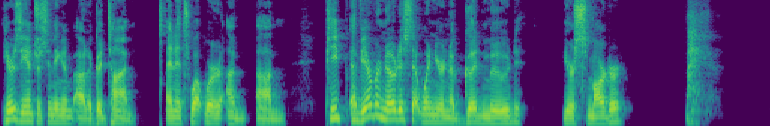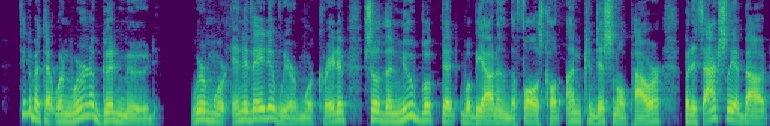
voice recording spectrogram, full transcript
Here's the interesting thing about a good time. And it's what we're, um, um, peop, have you ever noticed that when you're in a good mood, you're smarter? Think about that. When we're in a good mood, we're more innovative, we are more creative. So the new book that will be out in the fall is called Unconditional Power, but it's actually about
